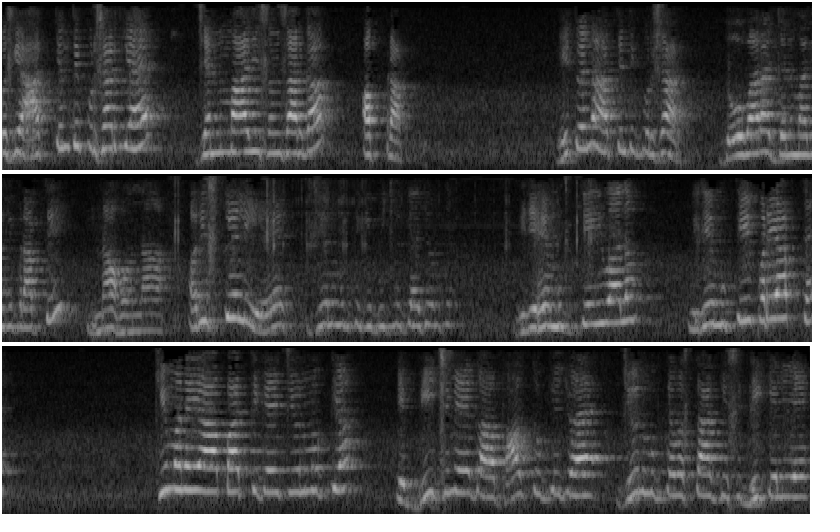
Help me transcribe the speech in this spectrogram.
उसके आत्यंतिक पुरुषार्थ क्या है? जन्मादि संसार का अप्राप्ति। यही तो है ना आत्यंतिक पुरुषार्थ। दोबारा जन्मादि की प्राप्ति न होना। और इसके लिए जीवन मुक्ति के बीच में क्या ज़रूरत है विधेय मुक्ति ही वाला। विधेय मुक्ति ही पर्याप्त है। कि मन आपात्य के जीवन मुक्तिया? ये बीच में एक फालतू की जो है जीवन मुक्ति अवस्था की सिद्धि के लिए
